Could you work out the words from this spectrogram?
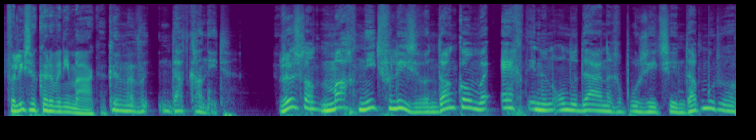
Verliezen kunnen we niet maken. Kunnen we, dat kan niet. Rusland mag niet verliezen, want dan komen we echt in een onderdanige positie. En dat moeten we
